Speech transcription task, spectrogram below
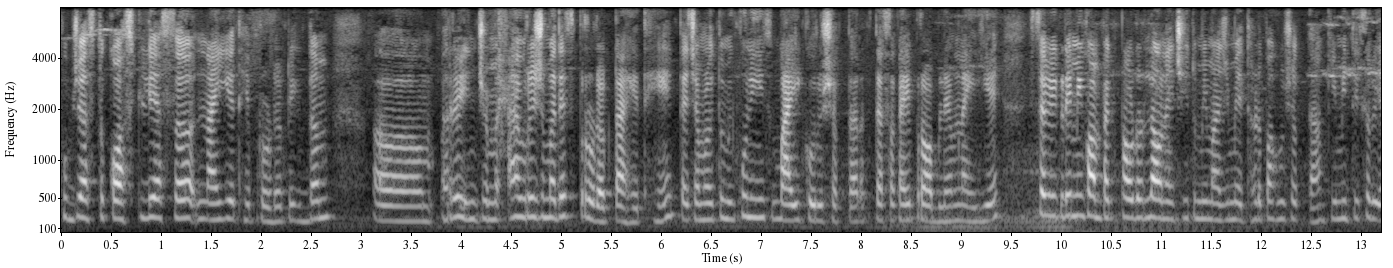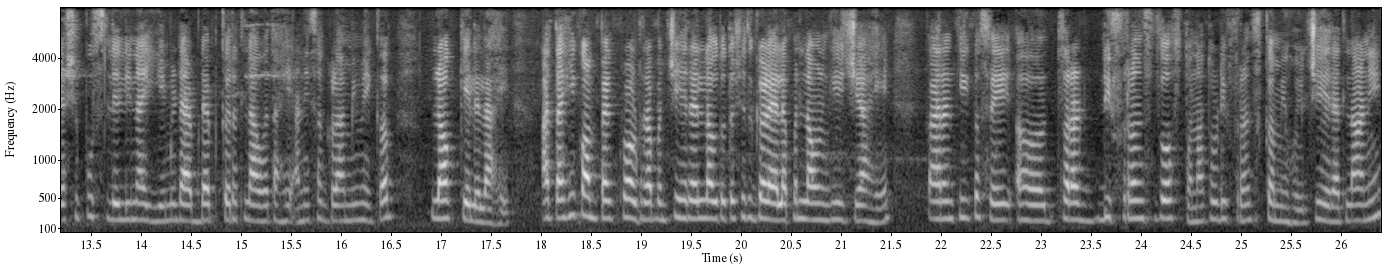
खूप जास्त कॉस्टली असं नाही आहेत हे प्रोडक्ट एकदम रेंज ॲव्हरेजमध्येच प्रोडक्ट आहेत हे. त्याच्यामुळे तुम्ही कुणी बाई करू शकता. त्याचा काही प्रॉब्लेम नाही आहे सगळीकडे मी कॉम्पॅक्ट पावडर लावण्याची तुम्ही माझी मेथड पाहू शकता की मी ती सगळी अशी पुसलेली नाही आहे मी डॅब डॅब करत लावत आहे आणि सगळा मी मेकअप लॉक केलेला आहे. आता ही कॉम्पॅक्ट पावडर आपण चेहऱ्याला लावतो तशीच गळ्याला पण लावून घ्यायची आहे. कारण की कसं आहे जरा डिफरन्स जो असतो ना तो डिफरन्स कमी होईल चेहऱ्यातला आणि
